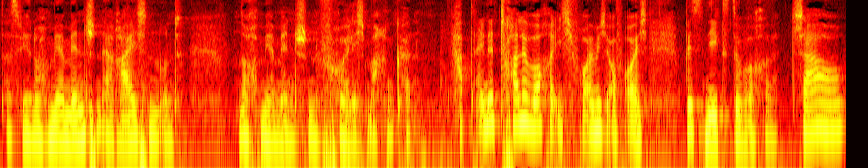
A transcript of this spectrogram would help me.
dass wir noch mehr Menschen erreichen und noch mehr Menschen fröhlich machen können. Habt eine tolle Woche. Ich freue mich auf euch. Bis nächste Woche. Ciao.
